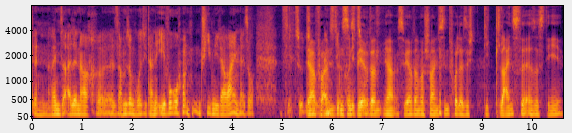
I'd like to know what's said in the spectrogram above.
dann rennen sie alle nach äh, Samsung, holen sich da eine Evo und schieben die da rein. Also zu, zu ja, vor allem es, es wäre dann ja, es wäre dann wahrscheinlich sinnvoller, sich die kleinste SSD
